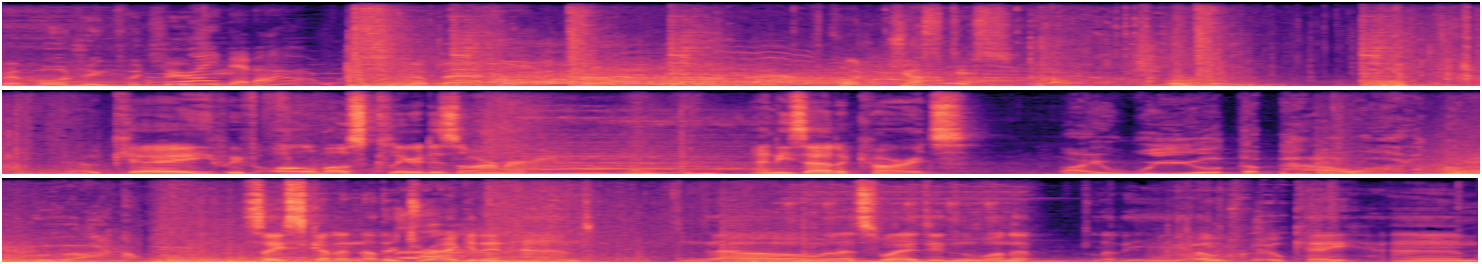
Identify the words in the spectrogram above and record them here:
Reporting for duty. Light it up. The battle. For justice. Okay, we've almost cleared his armor. And he's out of cards. I wield the power of Blackwing. So he's got another dragon in hand. No, that's why I didn't want to bloody. Oh, okay. Um.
